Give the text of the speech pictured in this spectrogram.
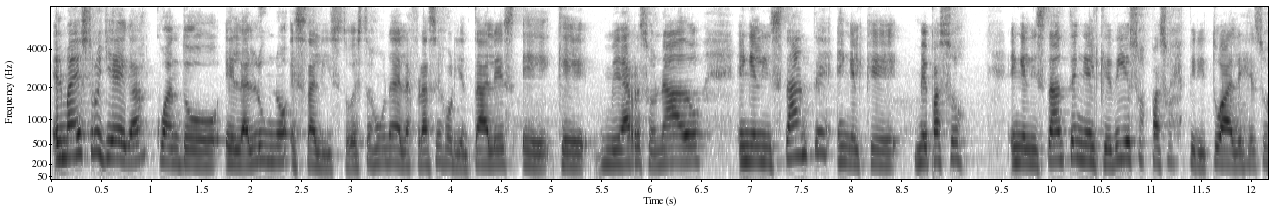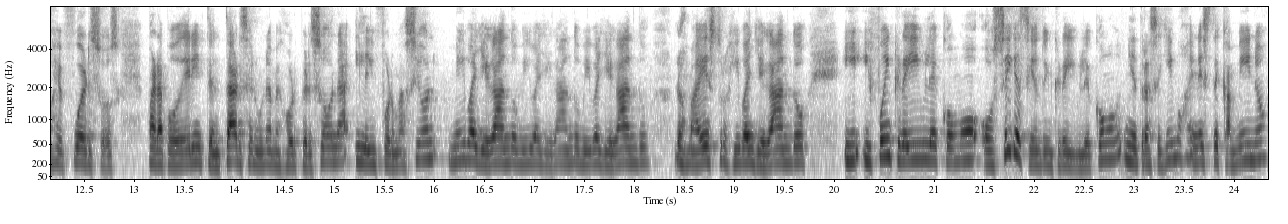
El maestro llega cuando el alumno está listo. Esta es una de las frases orientales eh, que me ha resonado en el instante en el que me pasó, en el instante en el que di esos pasos espirituales, esos esfuerzos para poder intentar ser una mejor persona y la información me iba llegando, me iba llegando, me iba llegando, los maestros iban llegando y, y fue increíble cómo, o sigue siendo increíble, cómo mientras seguimos en este camino,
